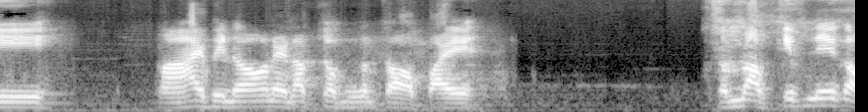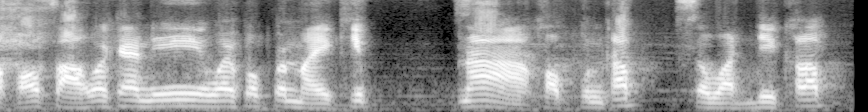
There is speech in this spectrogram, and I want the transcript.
ดีๆ มาให้พี่น้องได้รับชมกันต่อไปสำหรับคลิปนี้ก็ขอฝากไว้แค่นี้ไว้พบกันใหม่คลิปหน้าขอบคุณครับ สวัสดีครับ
